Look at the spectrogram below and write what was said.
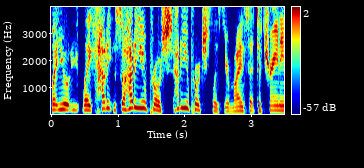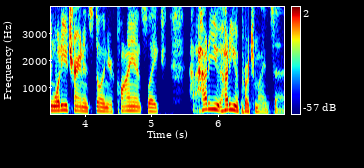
But you like how do you so how do you approach how do you approach like your mindset to training? What are you trying to instill in your clients? Like how do you how do you approach mindset?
